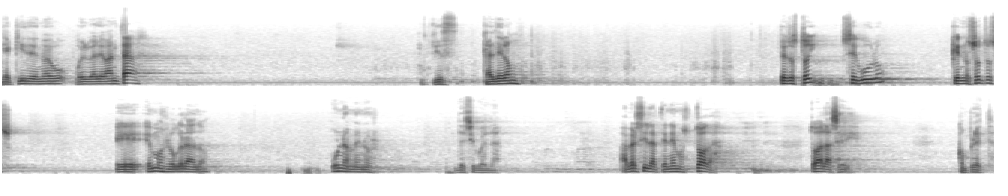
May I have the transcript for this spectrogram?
Y aquí de nuevo vuelve a levantar. Aquí es Calderón. Pero estoy seguro que nosotros eh, hemos logrado una menor desigualdad. A ver si la tenemos toda, toda la serie completa.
